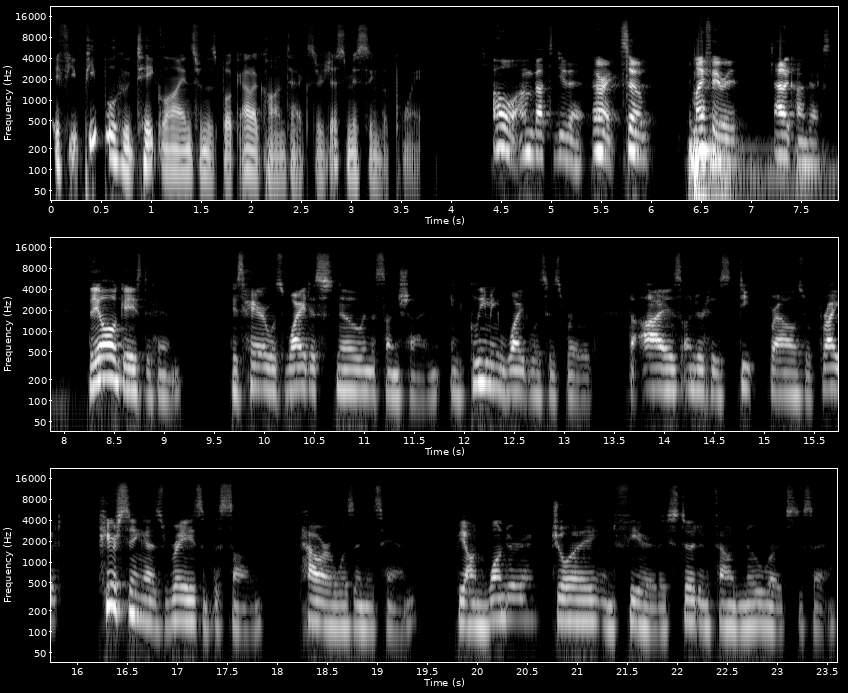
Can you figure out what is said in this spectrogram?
if you people who take lines from this book out of context are just missing the point Oh, I'm about to do that. All right, so my favorite, out of context. They all gazed at him. His hair was white as snow in the sunshine, and gleaming white was his robe. The eyes under his deep brows were bright, piercing as rays of the sun. Power was in his hand. Beyond wonder, joy, and fear, they stood and found no words to say.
